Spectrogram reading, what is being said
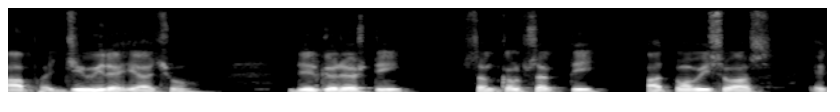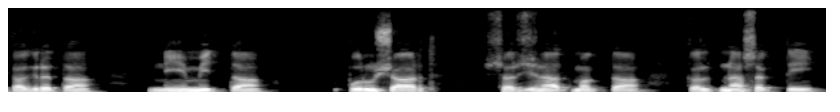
આપ જીવી રહ્યા છો. દીર્ઘદ્રષ્ટિ, સંકલ્પશક્તિ, આત્મવિશ્વાસ, એકાગ્રતા, નિયમિતતા, પુરુષાર્થ, સર્જનાત્મકતા, કલ્પનાશક્તિ,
